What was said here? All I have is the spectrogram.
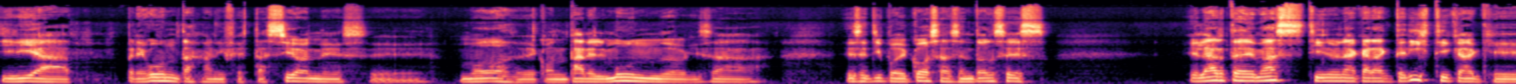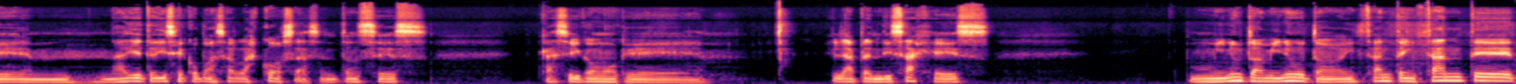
diría preguntas, manifestaciones, eh, modos de contar el mundo, quizá ese tipo de cosas. Entonces, el arte además tiene una característica que mm, nadie te dice cómo hacer las cosas. Entonces, casi como que el aprendizaje es minuto a minuto, instante a instante,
